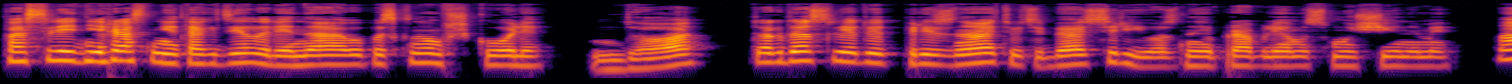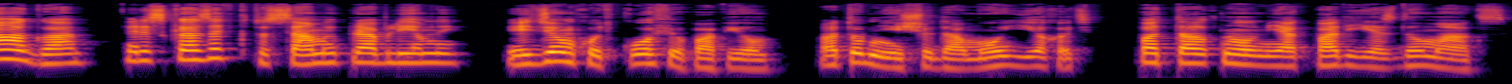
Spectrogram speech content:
Последний раз мне так делали на выпускном в школе. Да? Тогда следует признать, у тебя серьезные проблемы с мужчинами. Ага. Рассказать, кто самый проблемный. Идем хоть кофе попьем, а то мне еще домой ехать. Подтолкнул меня к подъезду Макс.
